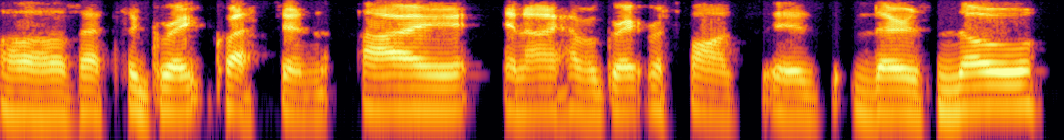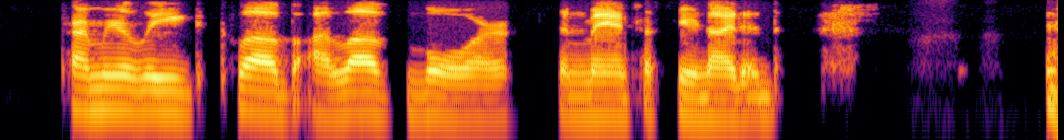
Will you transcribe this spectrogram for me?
Oh, that's a great question. I and I have a great response. Is there's no Premier League club I love more than Manchester United.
